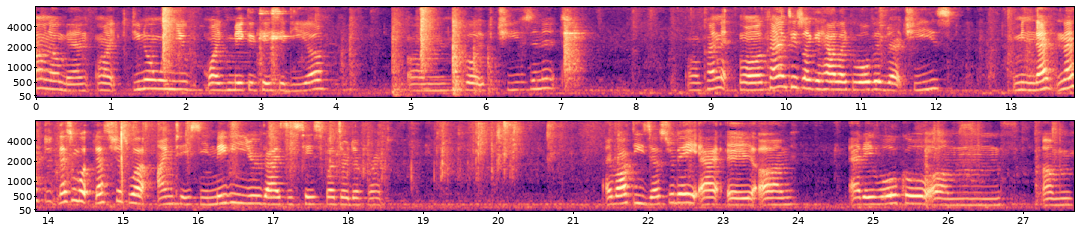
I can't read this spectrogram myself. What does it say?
I don't know, man. Like, do you know when you like make a quesadilla? Um, you put like cheese in it. Well, kind of. Well, it kind of tastes like it had like a little bit of that cheese. I mean that that's that's what that's just what I'm tasting. Maybe your guys' taste buds are different. I bought these yesterday at a um at a local um um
